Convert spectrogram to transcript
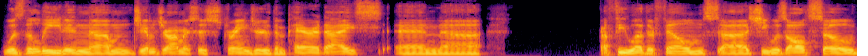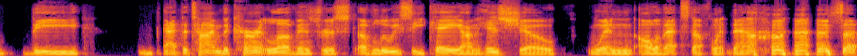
was the lead in um, Jim Jarmusch's Stranger Than Paradise and uh, a few other films. Uh, she was also the, at the time, the current love interest of Louis C.K. on his show when all of that stuff went down. so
